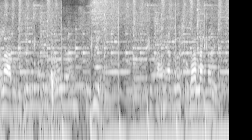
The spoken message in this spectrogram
चला आता दुसरीकडे कुठे जाऊया आणि शोधूया. ते कामे आपल्याला शोधायला लागणार आहे.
